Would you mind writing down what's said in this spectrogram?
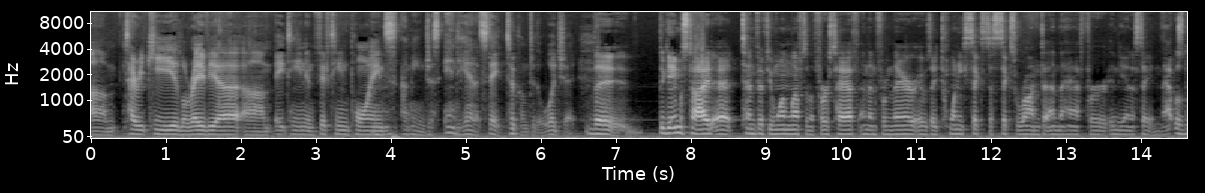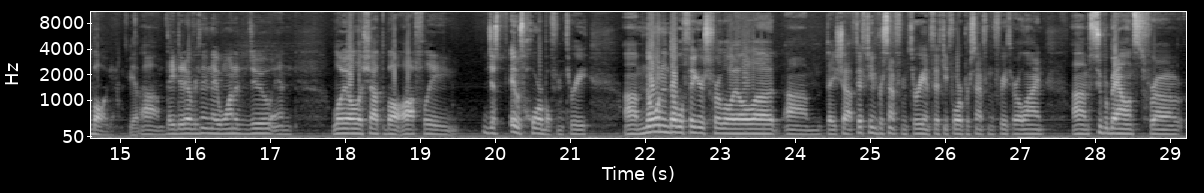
Um, Tyreke Key, LaRavia, um, 18 and 15 points. I mean, just Indiana State took them to the woodshed. the the game was tied at 10:51 left in the first half and then from there it was a 26 to 6 run to end the half for Indiana State and that was the ball game Yep. um, they did everything they wanted to do and Loyola shot the ball awfully just it was horrible from three um, no one in double figures for Loyola um, they shot 15% from three and 54% from the free throw line um, super balanced for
